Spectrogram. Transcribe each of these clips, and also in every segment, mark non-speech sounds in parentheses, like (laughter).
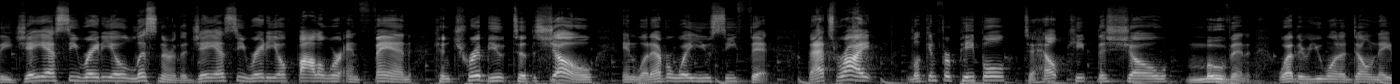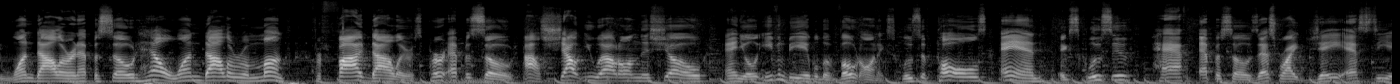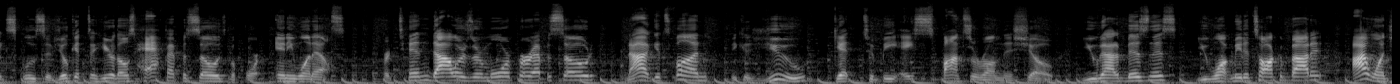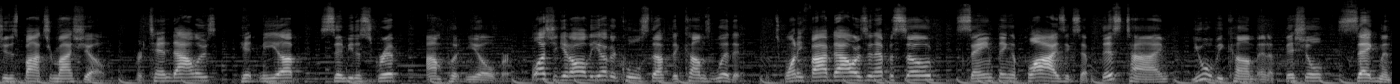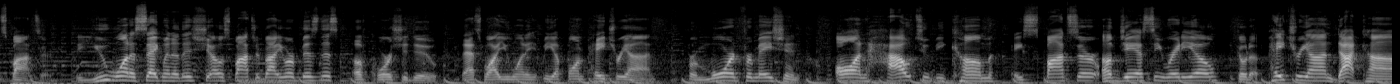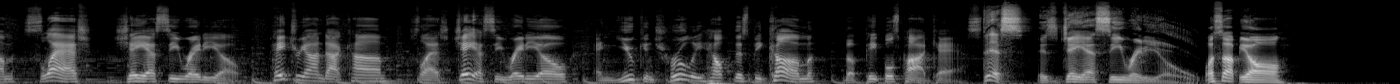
the JSC Radio listener, the JSC Radio follower and fan contribute to the show in whatever way you see fit. That's right, looking for people to help keep this show moving. Whether you want to donate $1 an episode, hell, $1 a month for $5 per episode. I'll shout you out on this show, and you'll even be able to vote on exclusive polls and exclusive half episodes. That's right, JSC exclusives. You'll get to hear those half episodes before anyone else. For $10 or more per episode, now it gets fun because you get to be a sponsor on this show. You got a business, you want me to talk about it, I want you to sponsor my show. For $10, hit me up, send me the script, I'm putting you over. Plus, you get all the other cool stuff that comes with it. For $25 an episode, same thing applies, except this time you will become an official segment sponsor. Do you want a segment of this show sponsored by your business? Of course you do. That's why you want to hit me up on Patreon. For more information on how to become a sponsor of JSC Radio, go to patreon.com slash JSC Radio patreon.com slash JSC Radio, and you can truly help this become the People's Podcast. This is JSC Radio. What's up, y'all?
